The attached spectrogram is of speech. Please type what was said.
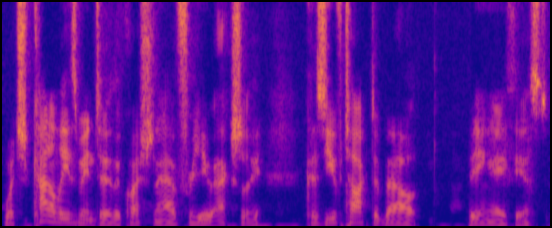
which kind of leads me into the question I have for you, actually, because you've talked about being an atheist,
